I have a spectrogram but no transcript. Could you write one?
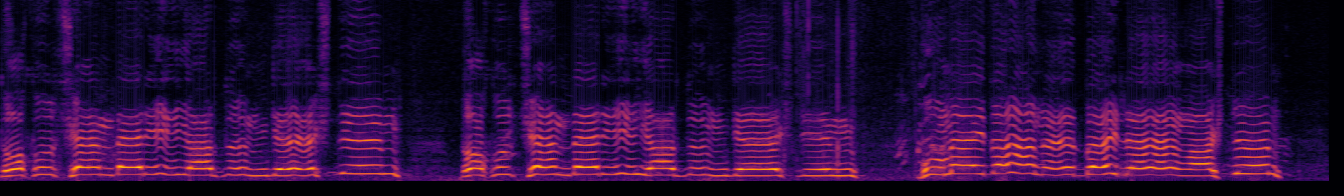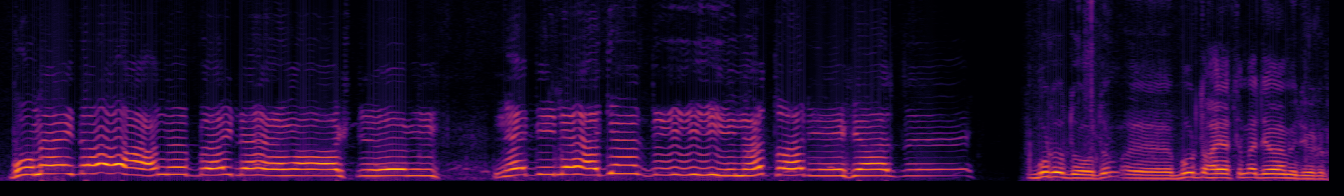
Dokuz çemberi yardım geçtim. Dokuz çemberi yardım geçtim. Bu meydanı böyle açtım. Bu meydanı böyle açtım. Ne dile geldi ne tarih yazdı. Burada doğdum. Ee, burada hayatıma devam ediyorum.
